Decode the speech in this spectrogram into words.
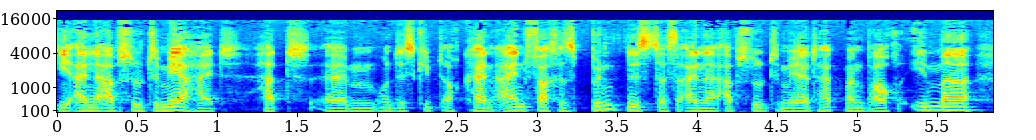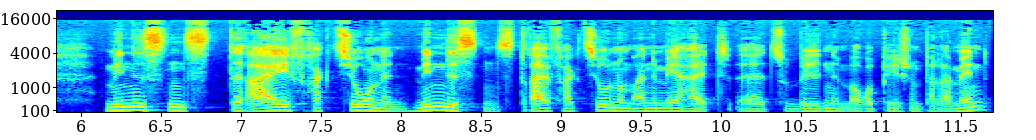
die eine absolute Mehrheit hat. Ähm, und es gibt auch kein einfaches Bündnis, das eine absolute Mehrheit hat. Man braucht immer mindestens drei Fraktionen, mindestens drei Fraktionen, um eine Mehrheit äh, zu bilden im Europäischen Parlament.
